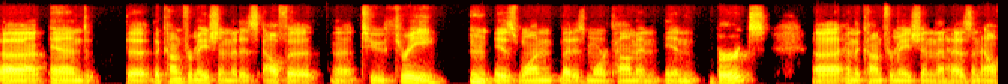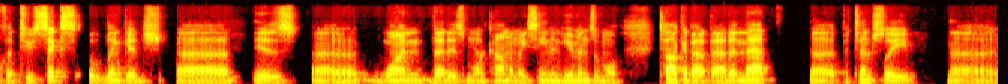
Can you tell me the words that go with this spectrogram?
Uh, and the, the conformation that is alpha uh, 2 3 is one that is more common in birds. Uh, and the conformation that has an alpha 2 6 linkage uh, is uh, one that is more commonly seen in humans. And we'll talk about that. And that uh, potentially uh,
